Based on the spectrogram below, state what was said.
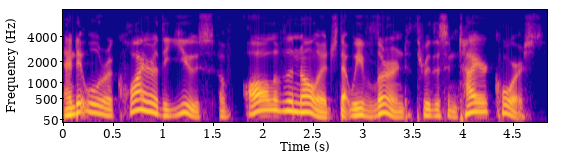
and it will require the use of all of the knowledge that we've learned through this entire course.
